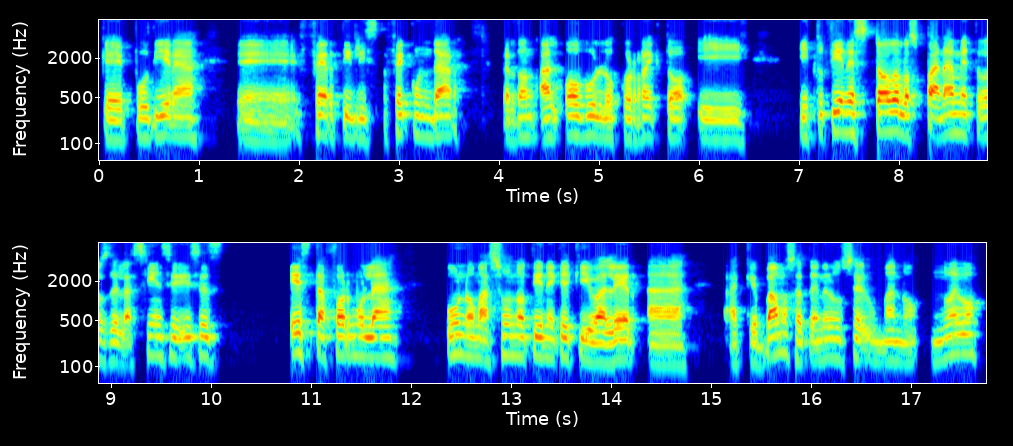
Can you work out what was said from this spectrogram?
que pudiera eh, fecundar perdón, al óvulo correcto y, y tú tienes todos los parámetros de la ciencia y dices, esta fórmula uno más uno tiene que equivaler a, a, que vamos a tener un ser humano nuevo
